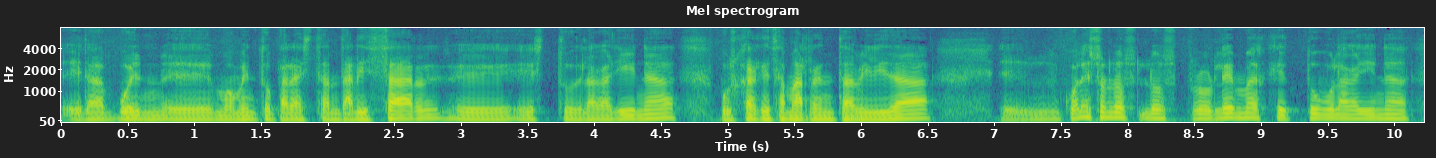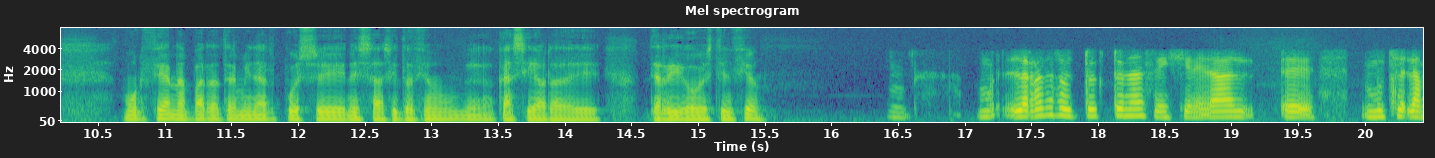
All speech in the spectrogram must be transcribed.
era buen eh, momento para estandarizar esto de la gallina, buscar quizá más rentabilidad. ¿Cuáles son los, los problemas que tuvo la gallina murciana para terminar pues en esa situación casi ahora de, de riesgo de extinción? Mm las razas autóctonas en general, eh, mucha, la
